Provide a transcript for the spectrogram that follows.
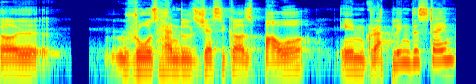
uh, Rose handles Jessica's power in grappling this time.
